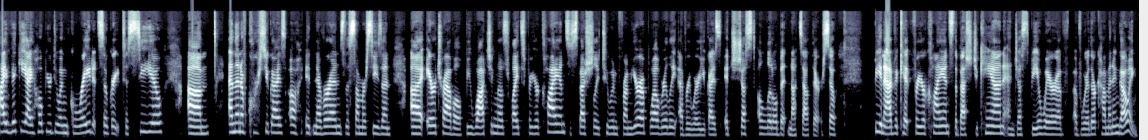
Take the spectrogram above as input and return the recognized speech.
Hi, Vicki. I hope you're doing great. It's so great to see you. Um, and then, of course, you guys, oh, it never ends the summer season. Uh, air travel, be watching those flights for your clients, especially to and from Europe. Well, really everywhere, you guys. It's just a little bit nuts out there. So, be an advocate for your clients the best you can and just be aware of, of where they're coming and going.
